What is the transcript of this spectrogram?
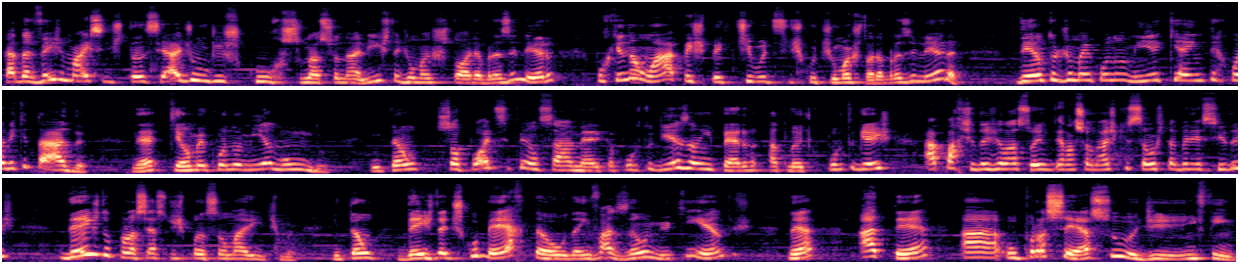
cada vez mais se distanciar de um discurso nacionalista de uma história brasileira, porque não há perspectiva de se discutir uma história brasileira dentro de uma economia que é interconectada, né? que é uma economia mundo. Então, só pode se pensar a América Portuguesa, o Império Atlântico Português, a partir das relações internacionais que são estabelecidas desde o processo de expansão marítima. Então, desde a descoberta ou da invasão em 1500, né, até a, o processo de, enfim,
